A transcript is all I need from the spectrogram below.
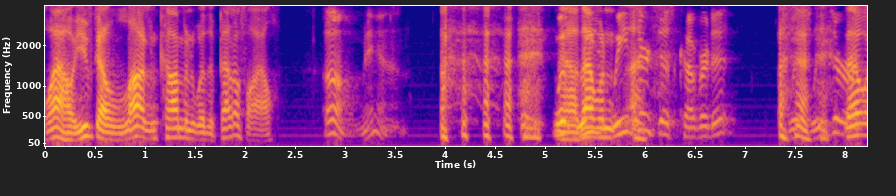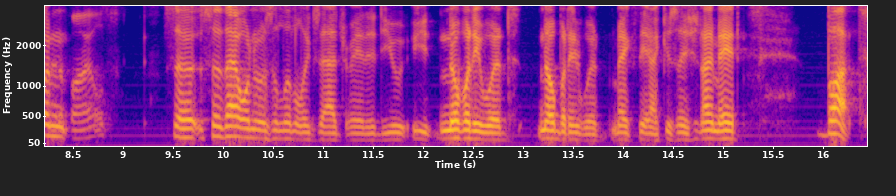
Wow, you've got a lot in common with a pedophile. Oh, man. now We- that one, Weezer just covered it. We- Weezer That one- pedophiles. so so that one was a little exaggerated. You, you nobody would nobody would make the accusation I made, but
